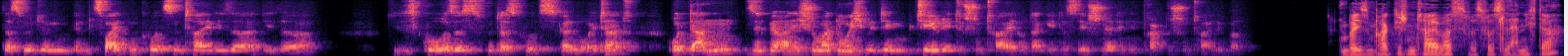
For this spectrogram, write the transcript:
Das wird im, im zweiten kurzen Teil dieser, dieser, dieses Kurses, wird das kurz erläutert. Und dann sind wir eigentlich schon mal durch mit dem theoretischen Teil und dann geht es sehr schnell in den praktischen Teil über. Und bei diesem praktischen Teil, was, was, was lerne ich da?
